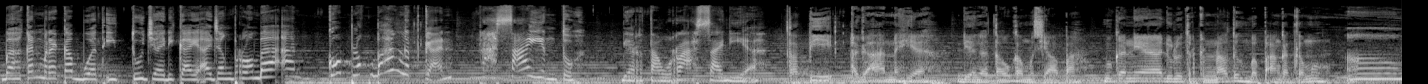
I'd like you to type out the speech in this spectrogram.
Bahkan mereka buat itu jadi kayak ajang perlombaan. Goblok banget kan? Rasain tuh, biar tahu rasa dia. Tapi agak aneh ya, dia nggak tahu kamu siapa. Bukannya dulu terkenal tuh bapak angkat kamu? Um,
